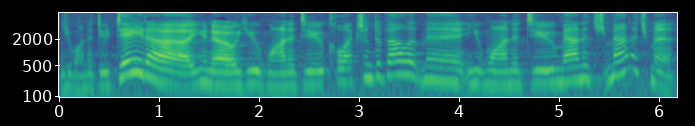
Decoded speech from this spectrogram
you want to do data, you know, you want to do collection development, you want to do manage, management.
